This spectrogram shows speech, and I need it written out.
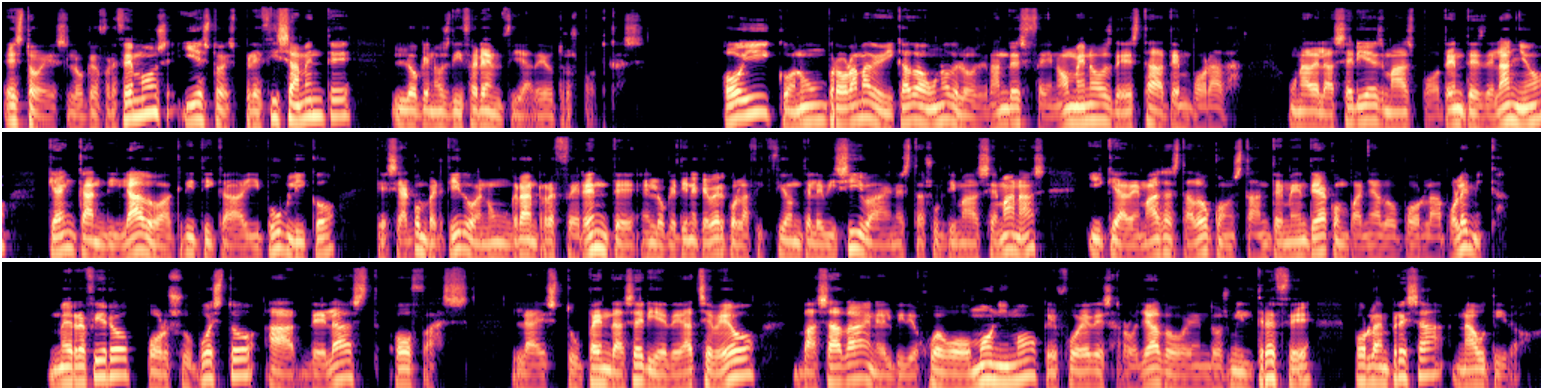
Esto es lo que ofrecemos y esto es precisamente lo que nos diferencia de otros podcasts. Hoy con un programa dedicado a uno de los grandes fenómenos de esta temporada, una de las series más potentes del año que ha encandilado a crítica y público que se ha convertido en un gran referente en lo que tiene que ver con la ficción televisiva en estas últimas semanas y que además ha estado constantemente acompañado por la polémica. Me refiero, por supuesto, a The Last of Us, la estupenda serie de HBO basada en el videojuego homónimo que fue desarrollado en 2013 por la empresa Naughty Dog.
